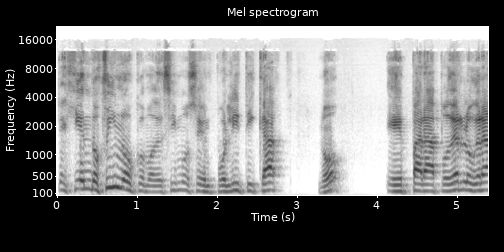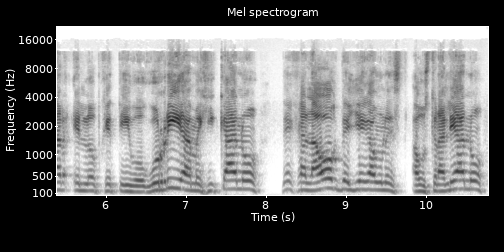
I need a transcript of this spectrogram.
tejiendo fino, como decimos en política, ¿no? Eh, para poder lograr el objetivo. Gurría, mexicano, deja la OCDE, llega un australiano,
